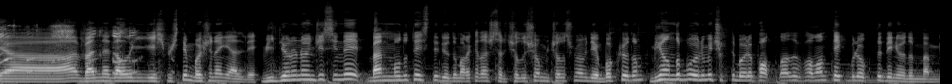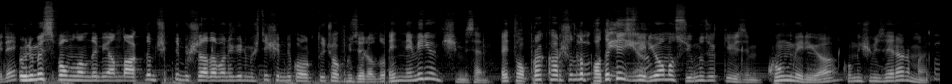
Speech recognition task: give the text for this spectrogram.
Ya ben de dalga geçmiştim başına geldi. Videonun öncesinde ben modu test ediyordum arkadaşlar çalışıyor mu çalışmıyor mu diye bakıyordum. Bir anda bu önüme çıktı böyle patladı falan tek blokta deniyordum ben bir de. Önüme spamlandı bir anda aklım çıktı Büşra da bana gülmüştü şimdi korktu çok güzel oldu. E ne veriyorsun ki şimdi sen? E toprak karşılığında Tavuk patates veriyor. veriyor ama suyumuz yok ki bizim. Kum veriyor. Kum işimize yarar mı? Kum.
